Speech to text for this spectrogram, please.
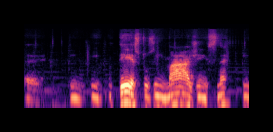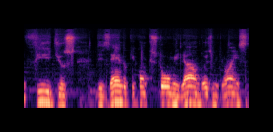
é, em, em, em textos, em imagens, né? Em vídeos, dizendo que conquistou um milhão, dois milhões,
